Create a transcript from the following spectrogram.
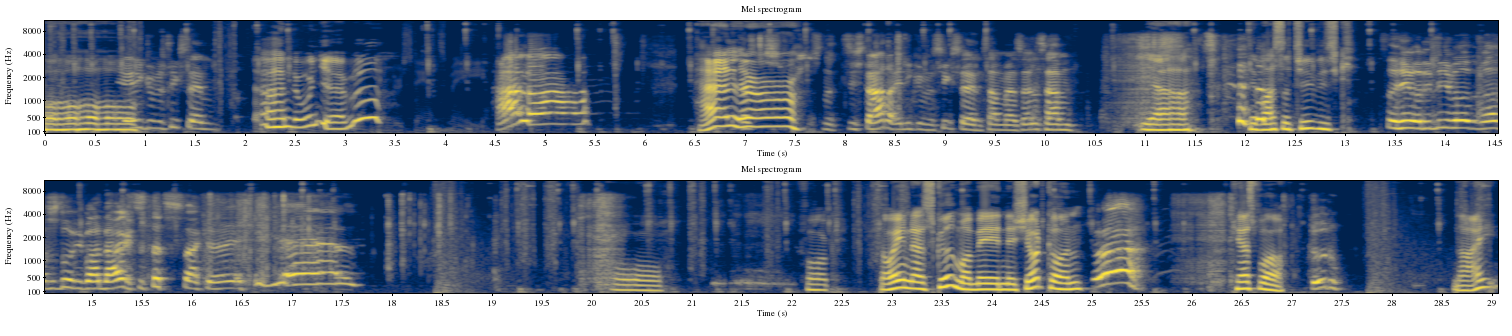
Oh. Jeg er i gymnastiksalen. Er han nogen hjemme? Hallo! Hallo? Så de starter ind i gymnastiksalen sammen med os alle sammen. Ja, det var så typisk. Så hiver de lige våbnet frem, så stod de bare nakket, så stak jeg af. Hjælp! Åh. Oh. Fuck. Der var en, der skød mig med en shotgun. Ah! Kasper. Døde du? Nej.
